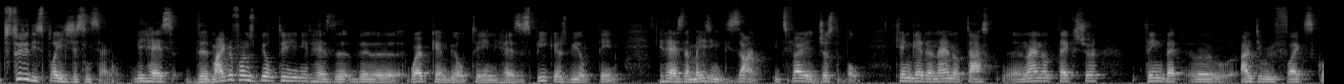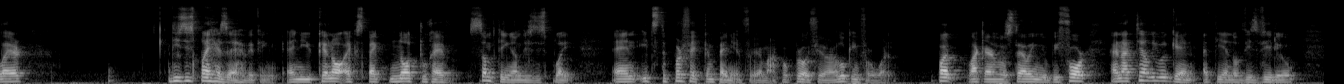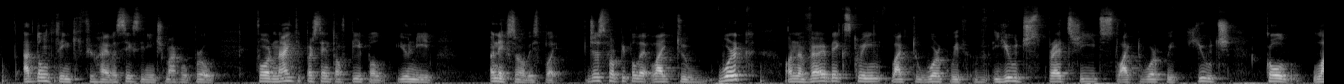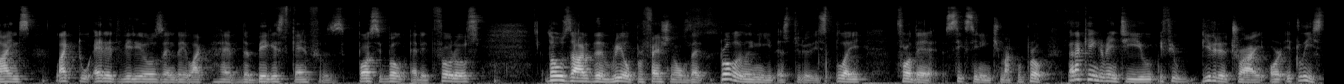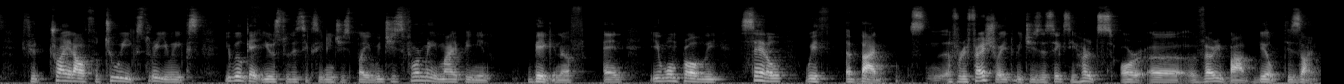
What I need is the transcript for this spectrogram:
Studio Display is just insane. It has the microphones built in, it has the, the webcam built in, it has the speakers built in, it has amazing design. It's very adjustable. You can get a nano, task, a nano texture thing that uh, anti-reflects glare. This display has everything and you cannot expect not to have something on this display and it's the perfect companion for your MacBook Pro if you are looking for one. But like I was telling you before, and I tell you again at the end of this video, I don't think if you have a 16-inch MacBook Pro, for 90% of people, you need an external display. Just for people that like to work on a very big screen, like to work with huge spreadsheets, like to work with huge code lines, like to edit videos, and they like to have the biggest canvas possible, edit photos. Those are the real professionals that probably need a studio display for the 16-inch MacBook Pro. But I can guarantee you, if you give it a try, or at least if you try it out for two weeks, three weeks, you will get used to the 16-inch display, which is, for me, in my opinion, big enough, and you won't probably settle with a bad refresh rate, which is a 60 Hertz, or a very bad build design,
